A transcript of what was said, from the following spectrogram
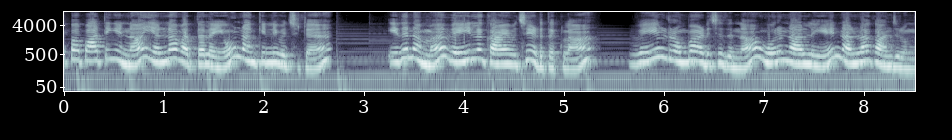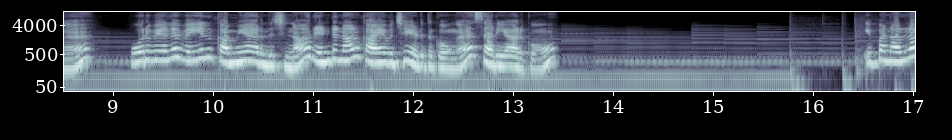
இப்போ பார்த்தீங்கன்னா எல்லா வத்தலையும் நான் கிள்ளி வச்சுட்டேன். இதை நம்ம வெயிலில் காய வச்சு எடுத்துக்கலாம். வெயில் ரொம்ப அடிச்சதுன்னா ஒரு நாள்லையே நல்லா காஞ்சிருங்க. ஒருவேளை வெயில் கம்மியாக இருந்துச்சுன்னா ரெண்டு நாள் காய வச்சு எடுத்துக்கோங்க சரியாக இருக்கும். இப்போ நல்லா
